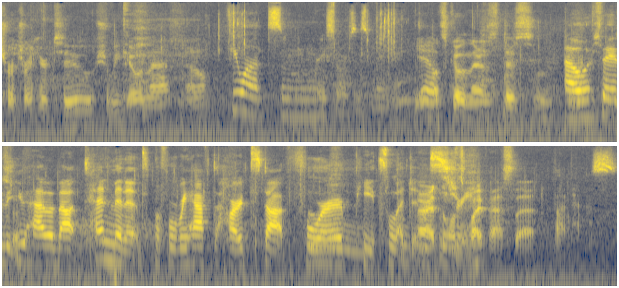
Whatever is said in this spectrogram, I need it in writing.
There's a church right here too. Should we go in that? No. If you want some resources, maybe. Yeah, let's go in there. There's, there's some. I will say that you have about 10 minutes before we have to hard stop for Pete's Legends All right, then let's stream. bypass that. Bypass.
